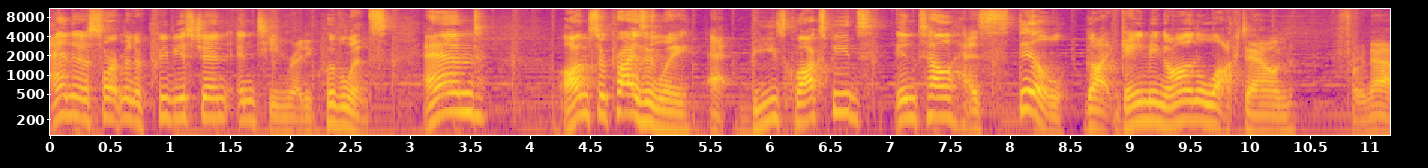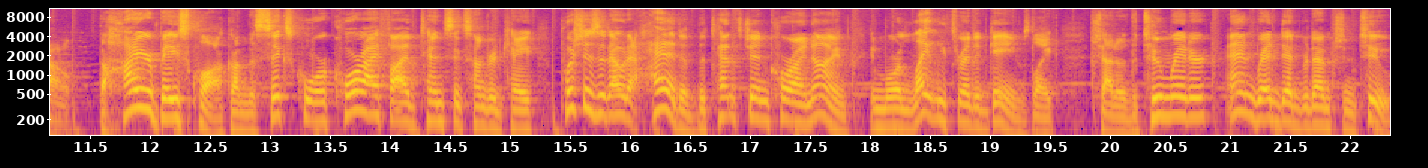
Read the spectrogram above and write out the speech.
and an assortment of previous gen and team red equivalents. And Unsurprisingly, at these clock speeds, Intel has still got gaming on lockdown for now. The higher base clock on the 6-core Core i5-10600K pushes it out ahead of the 10th gen Core i9 in more lightly threaded games like Shadow of the Tomb Raider and Red Dead Redemption 2,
